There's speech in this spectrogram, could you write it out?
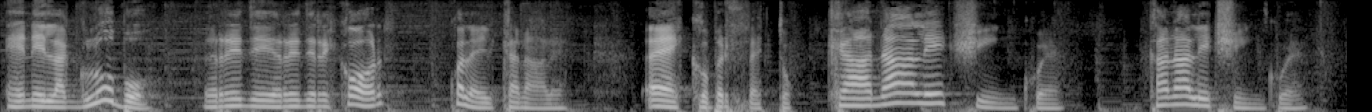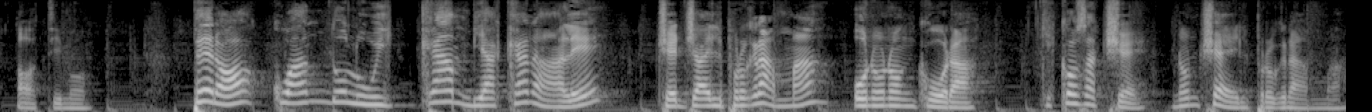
È nella Globo? Rede, Rede Record? Qual è il canale? Ecco, perfetto. Canale 5. Canale 5. Ottimo. Però quando lui cambia canale, c'è già il programma o non ancora? Che cosa c'è? Non c'è il programma.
